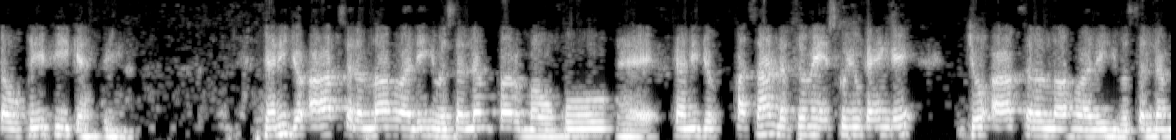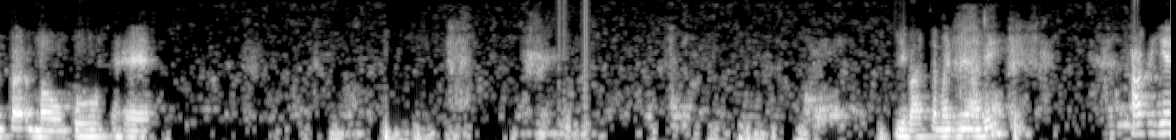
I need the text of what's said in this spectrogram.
توقیفی کہتے ہیں۔ یعنی جو آپ صلی اللہ علیہ وسلم پر موقوف ہے یعنی جو آسان لفظوں میں اس کو یوں کہیں گے، جو آپ صلی اللہ علیہ وسلم پر موقوف ہے۔ یہ بات سمجھ میں آ گئی؟ اب یہ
